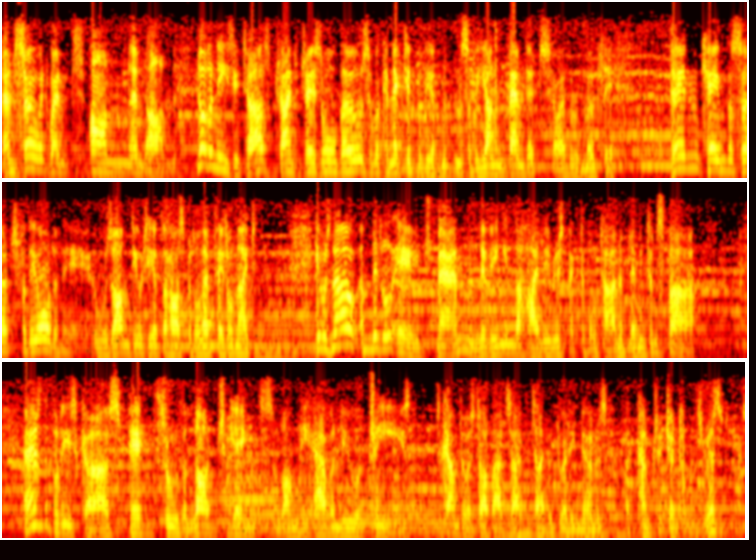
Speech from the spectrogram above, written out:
And so it went on and on. Not an easy task trying to trace all those who were connected with the admittance of a young bandit, however remotely. Then came the search for the orderly who was on duty at the hospital that fatal night. He was now a middle-aged man living in the highly respectable town of Leamington Spa. As the police car sped through the lodge gates along the avenue of trees to come to a stop outside the type of dwelling known as a country gentleman's residence,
